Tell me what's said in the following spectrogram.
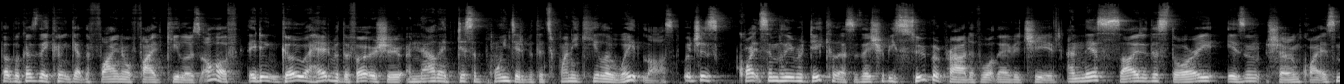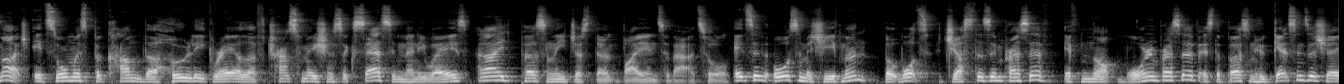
but because they couldn't get the final 5 kilos off, they didn't go ahead with the photo shoot and now they're disappointed with the 20 kilo weight loss, which is quite simply ridiculous as they should be super proud of what they've achieved. And this side of the story isn't shown quite as much. It's almost become the holy grail of transformation success in many ways, and I personally just don't buy into that at all. It's an awesome achievement, but what's just as impressive, if not more impressive, is the person who gets into shape,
